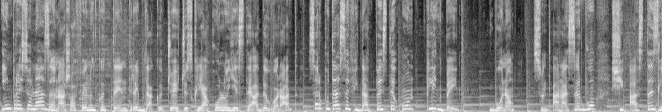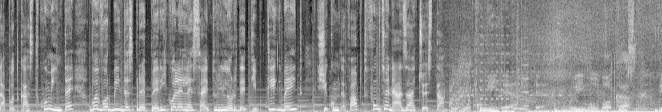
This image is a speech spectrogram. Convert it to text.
impresionează în așa fel încât te întrebi dacă ceea ce scrie acolo este adevărat, s-ar putea să fi dat peste un clickbait. Bună! Sunt Ana Sârbu și astăzi, la podcast cu minte, voi vorbi despre pericolele site-urilor de tip clickbait și cum de fapt funcționează acesta. Cu minte. Primul podcast de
